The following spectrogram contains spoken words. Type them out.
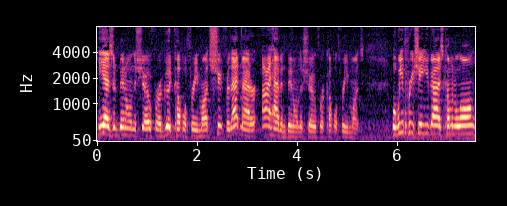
He hasn't been on the show for a good couple, three months. Shoot, for that matter, I haven't been on the show for a couple, three months. But we appreciate you guys coming along.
